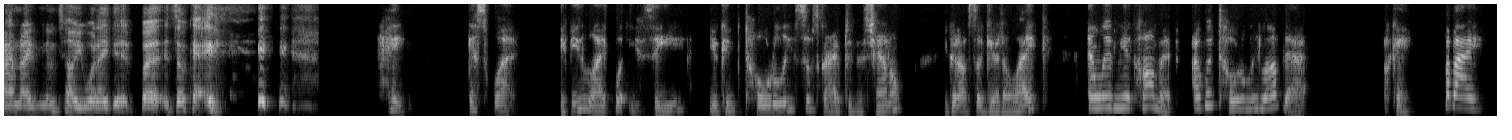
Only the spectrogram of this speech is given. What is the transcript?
I'm not even to tell you what I did, but it's okay. Hey, guess what? If you like what you see, you can totally subscribe to this channel. You could also give it a like and leave me a comment. I would totally love that. Okay, bye bye.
